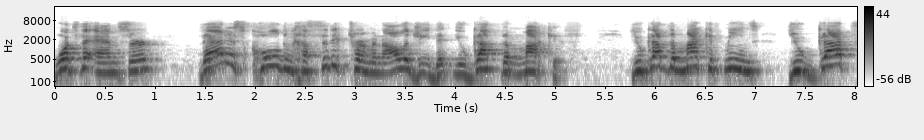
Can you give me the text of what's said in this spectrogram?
What's the answer? That is called in Hasidic terminology that you got the makif. You got the makif means you got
